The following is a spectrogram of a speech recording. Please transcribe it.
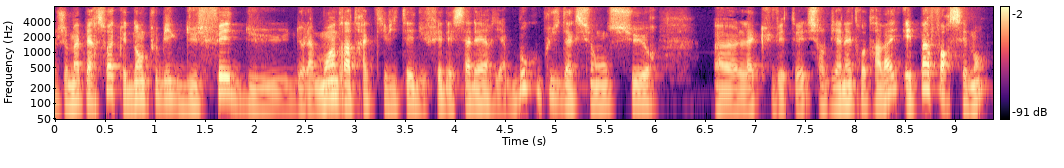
je m'aperçois que dans le public, du fait de la moindre attractivité, du fait des salaires, il y a beaucoup plus d'actions sur euh, la QVT, sur le bien-être au travail, et pas forcément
